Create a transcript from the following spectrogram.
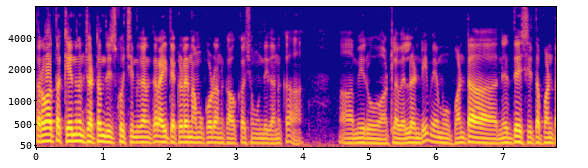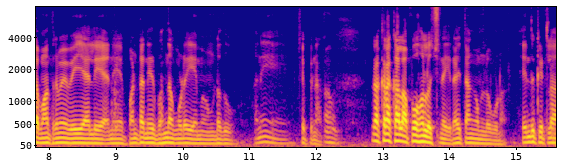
తర్వాత కేంద్రం చట్టం తీసుకొచ్చింది కనుక రైతు ఎక్కడైనా అమ్ముకోవడానికి అవకాశం ఉంది కనుక మీరు అట్లా వెళ్ళండి. మేము పంట నిర్దేశిత పంట మాత్రమే వేయాలి అనే పంట నిర్బంధం కూడా ఏమీ ఉండదు అని చెప్పినారు. రకరకాల అపోహలు వచ్చినాయి రైతాంగంలో కూడా. ఎందుకు ఇట్లా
